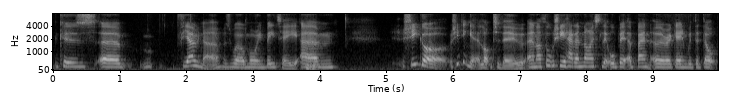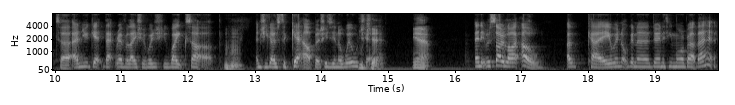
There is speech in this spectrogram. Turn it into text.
because um, Fiona as well, Maureen Beattie, um, she got she didn't get a lot to do, and I thought she had a nice little bit of banter again with the doctor, and you get that revelation when she wakes up and she goes to get up, but she's in a wheelchair, Chair. Yeah. and it was so like, oh, okay, we're not gonna do anything more about that.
